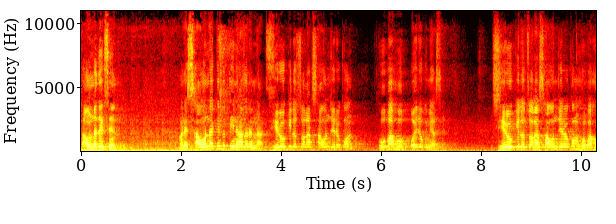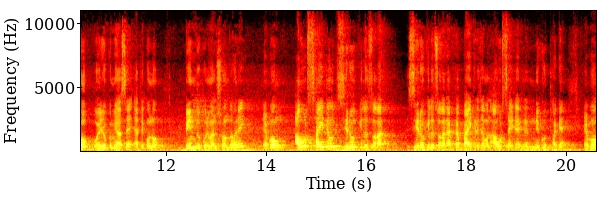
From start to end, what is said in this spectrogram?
সাউন্ডটা দেখছেন? মানে সাউন্ডটা কিন্তু তিন হাজারের না জিরো কিলো চলার সাউন্ড যেরকম, হুবাহুব ওই রকমই আছে। জিরো কিলো চলার সাউন্ড যেরকম হুবাহুব ওই রকমই আছে। এতে কোনো বিন্দু পরিমাণ সন্দেহ নেই। এবং আউট সাইডেও জিরো কিলো চলার, জিরো কিলো চলার একটা বাইকের যেমন আউট সাইডে একটা নিখুঁত থাকে এবং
